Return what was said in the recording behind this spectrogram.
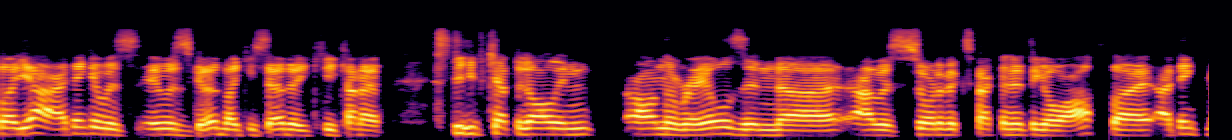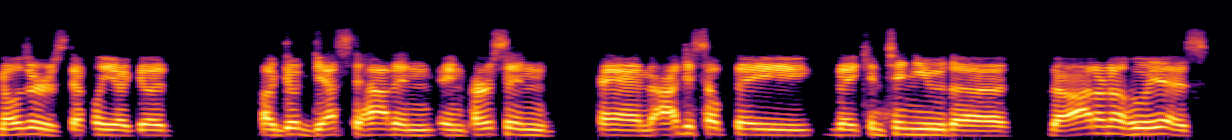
but yeah, I think it was it was good. Like you said, he, he kind of Steve kept it all in on the rails, and uh, I was sort of expecting it to go off. But I think Moser is definitely a good a good guest to have in in person, and I just hope they they continue the. the I don't know who he is.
